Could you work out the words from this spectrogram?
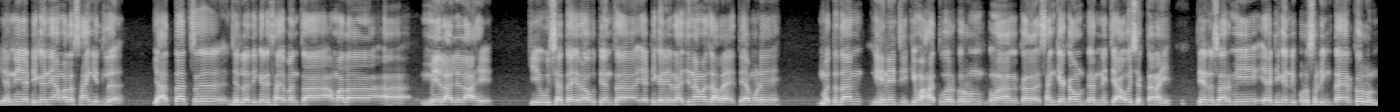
यांनी या ठिकाणी आम्हाला सांगितलं की आत्ताच जिल्हाधिकारी साहेबांचा आम्हाला मेल आलेला आहे की उषाताई राऊत यांचा या ठिकाणी राजीनामा झाला आहे त्यामुळे मतदान घेण्याची किंवा हात वर करून संख्या काउंट करण्याची आवश्यकता नाही. त्यानुसार मी या ठिकाणी प्रोसिडिंग तयार करून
